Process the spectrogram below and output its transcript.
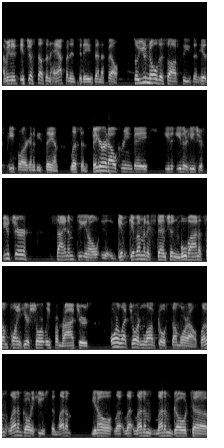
I mean, it, it just doesn't happen in today's NFL. So you know this offseason, his people are going to be saying, listen, figure it out, Green Bay. Either, either he's your future, sign him to, you know, give, give him an extension, move on at some point here shortly from Rodgers, or let Jordan Love go somewhere else. Let him, let him go to Houston. Let him, you know, let, let, let him, let him go to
